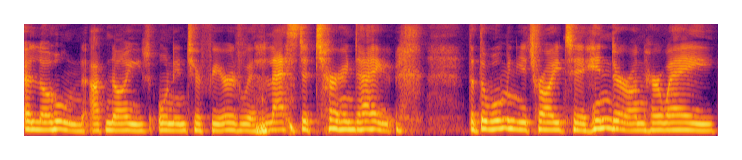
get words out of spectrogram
alone at night uninterfered with, lest it turned out that the woman you tried to hinder on her way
